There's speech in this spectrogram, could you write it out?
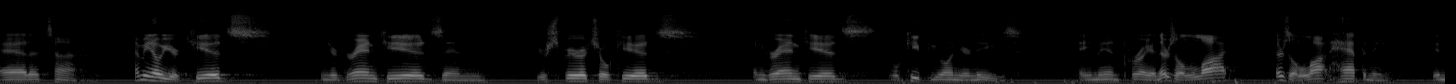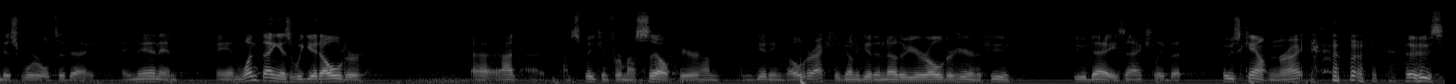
at a time. How many know your kids and your grandkids and your spiritual kids and grandkids will keep you on your knees. Amen. Pray. And there's a lot, there's a lot happening in this world today. Amen. And and one thing as we get older, uh, I, am speaking for myself here. I'm, I'm getting older. Actually, going to get another year older here in a few few days, actually. But who's counting, right? who's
